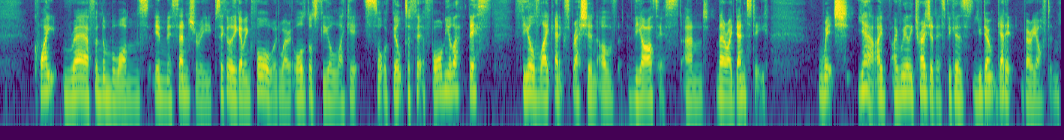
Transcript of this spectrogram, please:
quite rare for number ones in this century, particularly going forward, where it all does feel like it's sort of built to fit a formula. This feels like an expression of the artist and their identity, which, yeah, I, I really treasure this because you don't get it very often.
